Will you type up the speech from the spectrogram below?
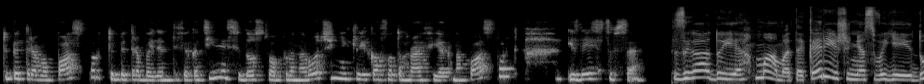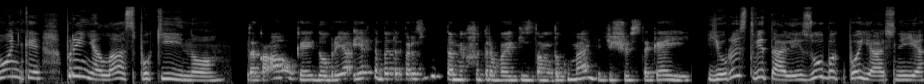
Тобі треба паспорт, тобі треба ідентифікаційне свідоцтво про народження, кілька фотографій як на паспорт, і здається, це все. Згадує, мама таке рішення своєї доньки прийняла спокійно. Така, а окей, добре. Я- Як тебе тепер звуть? Там, якщо треба якісь там документи чи щось таке, Юрист Віталій Зубик пояснює,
